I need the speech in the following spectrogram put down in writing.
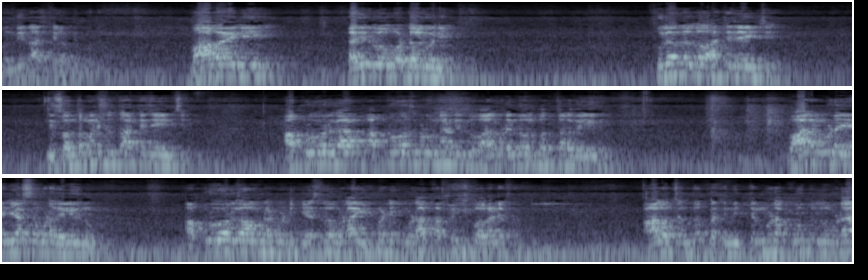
పొంది రాజకీయ లబ్ధి పొంది బాబాయిని కదిరిలో గొడ్డలు కొని హత్య చేయించి నీ సొంత మనుషులతో హత్య చేయించి అప్రూవర్గా అప్రూవర్స్ కూడా ఉన్నారు దీంట్లో. వాళ్ళు కూడా ఎన్ని రోజులు బతుకుతారో తెలియదు వాళ్ళని కూడా ఏం చేస్తావు కూడా తెలియదు నువ్వు అప్రూవర్గా ఉన్నటువంటి కేసులో కూడా ఇప్పటికి కూడా తప్పించుకోవాలనే ఆలోచనతో ప్రతి నిత్యం కూడా కోర్టులు కూడా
